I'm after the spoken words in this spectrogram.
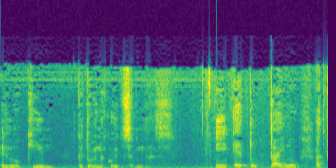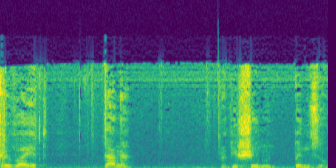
Элоким, которые находятся в нас. И эту тайну открывает Тана Раби Шимон Бензома.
